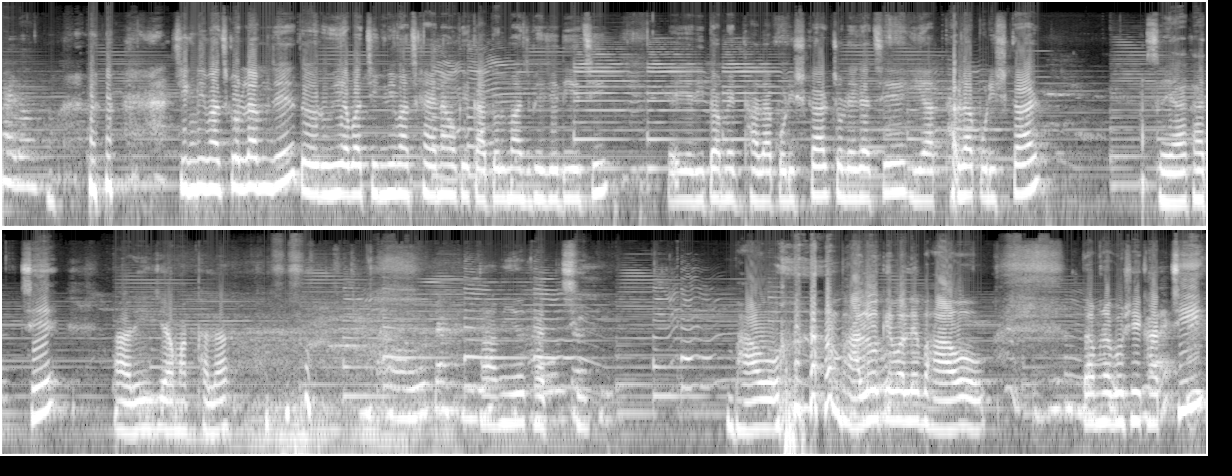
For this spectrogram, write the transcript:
ভালো। চিংড়ি মাছ করলাম যে তো রুহি আবার চিংড়ি মাছ খায় না ওকে কাতল মাছ ভেজে দিয়েছি। এই যে রিতমের থালা পরিষ্কার, চলে গেছে হিয়ার থালা পরিষ্কার। শ্রেয়া খাচ্ছে, আর এই যে আমার থালা। আমিও খাচ্ছি। ভাও, ভালোকে বলে ভাও। তো আমরা বসে খাচ্ছি।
